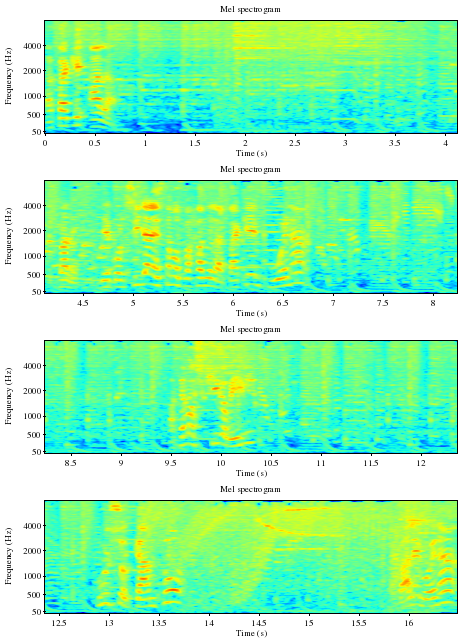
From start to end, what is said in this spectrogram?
Ataque ala. Vale, de por sí ya le estamos bajando el ataque. Buena. Hacemos Giro Bill. Pulso campo. Vale, buena.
